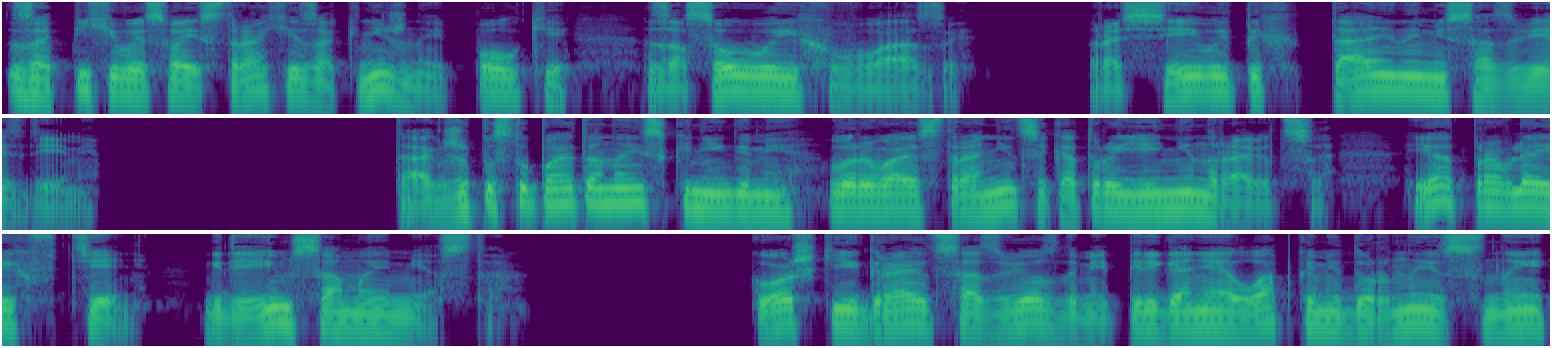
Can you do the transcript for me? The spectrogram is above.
запихивая свои страхи за книжные полки, засовывая их в вазы, рассеивает их тайными созвездиями. Также поступает она и с книгами, вырывая страницы, которые ей не нравятся, и отправляя их в тень, где им самое место. Кошки играют со звездами, перегоняя лапками дурные сны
